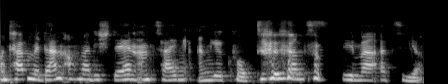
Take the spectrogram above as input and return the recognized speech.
und habe mir dann auch mal die Stellenanzeigen angeguckt zum Thema Erzieher.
